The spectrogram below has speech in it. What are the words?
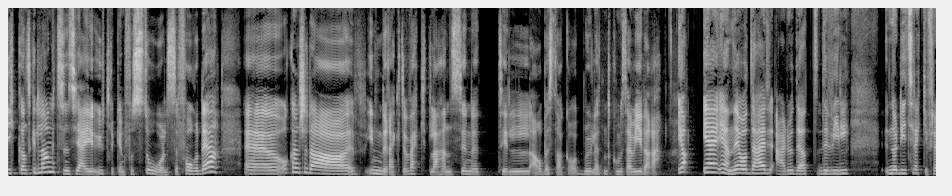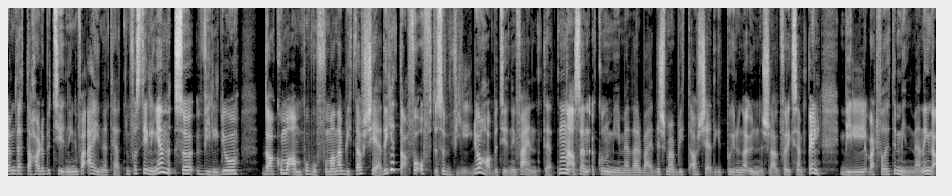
gikk ganske langt, syns jeg, å uttrykke en forståelse for det. Eh, og kanskje da indirekte vektla hensynet til arbeidstaker og muligheten til å komme seg videre. Ja, jeg er enig, og der er det jo det at det vil når de trekker frem dette har det betydning for egnetheten for stillingen, så vil det jo da komme an på hvorfor man er blitt avskjediget, da. For ofte så vil det jo ha betydning for egnetheten. Altså en økonomimedarbeider som er blitt avskjediget pga. Av underslag f.eks., vil i hvert fall etter min mening da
